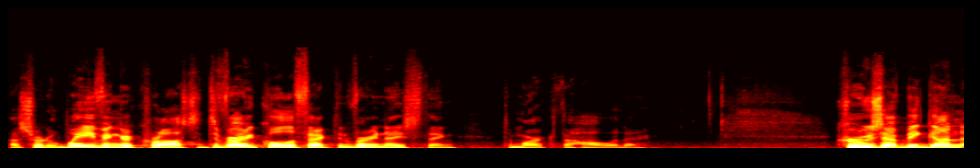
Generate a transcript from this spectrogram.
uh, sort of waving across. It's a very cool effect and very nice thing to mark the holiday. Crews have begun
